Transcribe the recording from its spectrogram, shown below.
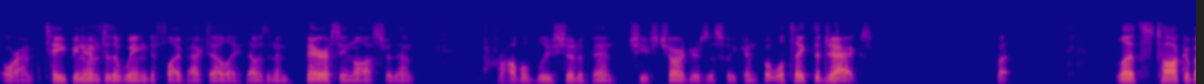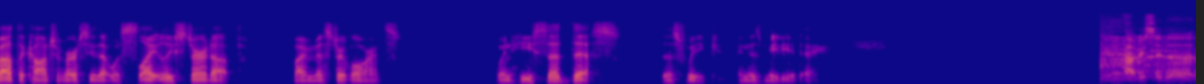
or I'm taping him to the wing to fly back to LA. That was an embarrassing loss for them. Probably should have been Chiefs Chargers this weekend, but we'll take the Jags. But let's talk about the controversy that was slightly stirred up by Mr. Lawrence when he said this this week in his media day. Obviously, the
